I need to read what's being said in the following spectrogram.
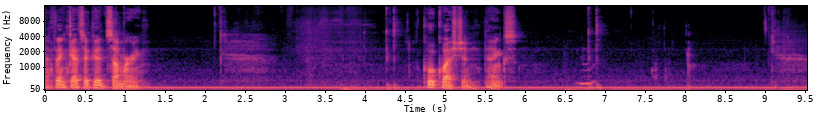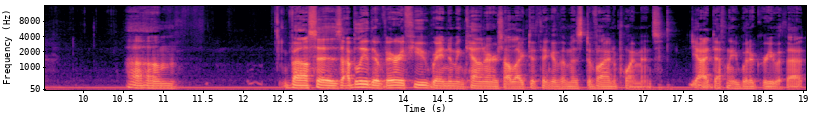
I think that's a good summary. Cool question. Thanks. Um, Val says, I believe there are very few random encounters. I like to think of them as divine appointments. Yeah, I definitely would agree with that.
